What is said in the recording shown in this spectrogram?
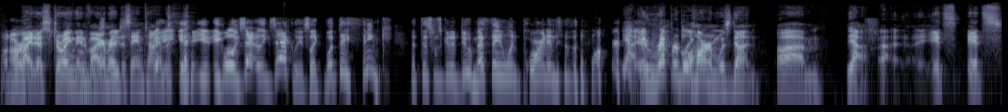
on our By destroying the environment at the same time. y- y- y- y- well, exactly, exactly. It's like what they think that this was gonna do. Methane went pouring into the water. yeah, there. irreparable Like- harm was done. Um, yeah, uh, it's it's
